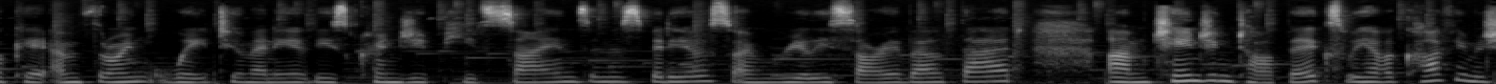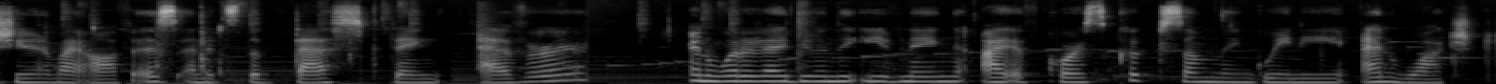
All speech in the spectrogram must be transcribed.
Okay, I'm throwing way too many of these cringy peace signs in this video, so I'm really sorry about that. Um, changing topics, we have a coffee machine in my office and it's the best thing ever. And what did I do in the evening? I, of course, cooked some linguine and watched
